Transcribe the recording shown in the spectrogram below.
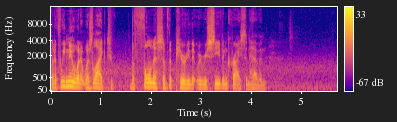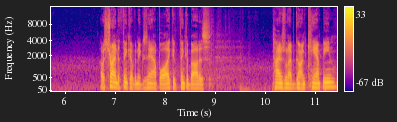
But if we knew what it was like to the fullness of the purity that we receive in Christ in heaven, I was trying to think of an example I could think about as times when I've gone camping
